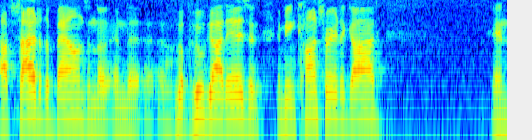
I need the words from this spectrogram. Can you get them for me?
outside of the bounds and, the, and the, uh, of who God is and, and being contrary to God. And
